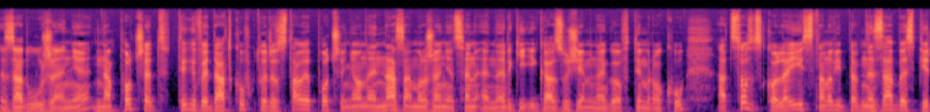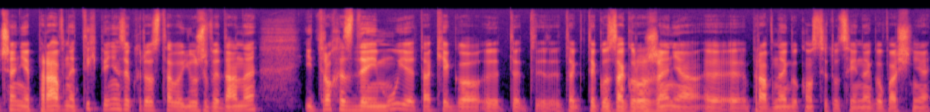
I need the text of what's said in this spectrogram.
zadłużenie na poczet tych wydatków, które zostały poczynione na zamrożenie cen energii i gazu ziemnego w tym roku, a co z kolei stanowi pewne zabezpieczenie prawne tych pieniędzy, które zostały już wydane i trochę zdejmuje takiego, e, te, te, tego zagrożenia e, prawnego, konstytucyjnego właśnie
